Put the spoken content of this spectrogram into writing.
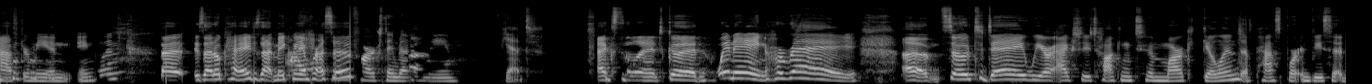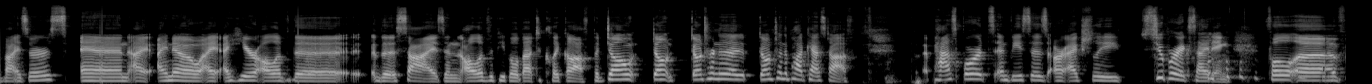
after me in England. That, is that okay? Does that make me impressive? parks named after me yet. Excellent. Good. Winning. Hooray. Um, so today we are actually talking to Mark Gilland of Passport and Visa Advisors. And I, I know I, I, hear all of the the sighs and all of the people about to click off, but don't don't don't turn the don't turn the podcast off passports and visas are actually super exciting, full of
